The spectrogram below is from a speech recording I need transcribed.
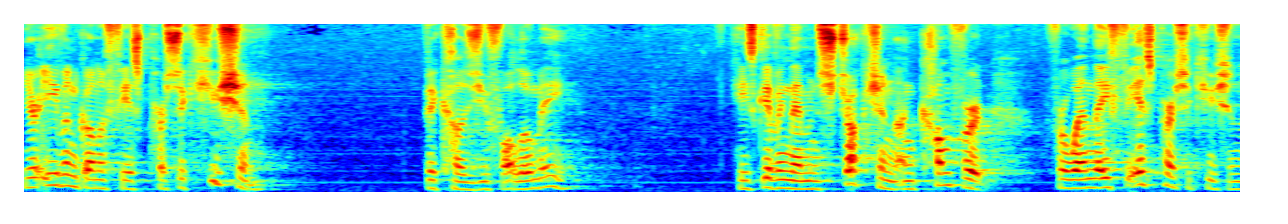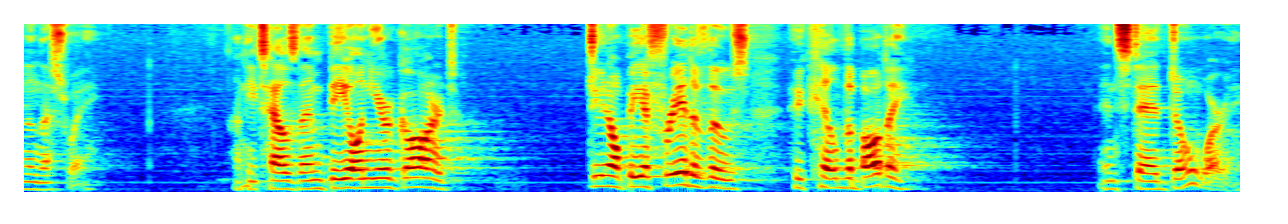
you're even going to face persecution because you follow me. He's giving them instruction and comfort for when they face persecution in this way. And he tells them, Be on your guard. Do not be afraid of those who kill the body. Instead, don't worry,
